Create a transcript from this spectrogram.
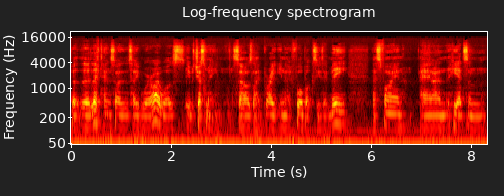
But the left hand side of the table where I was, it was just me. So I was like, great, you know, four boxes at me, that's fine. And, and he had some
